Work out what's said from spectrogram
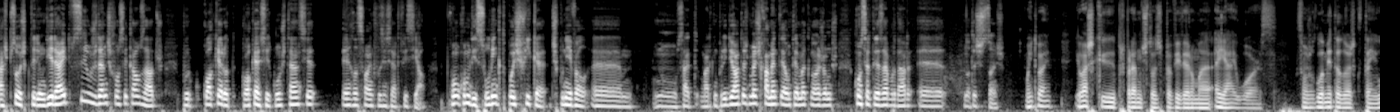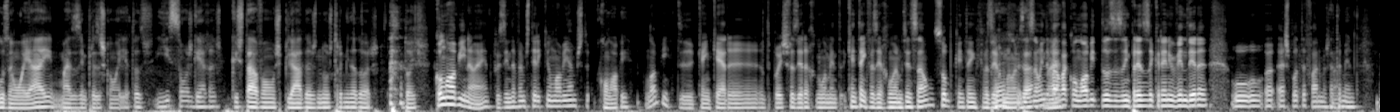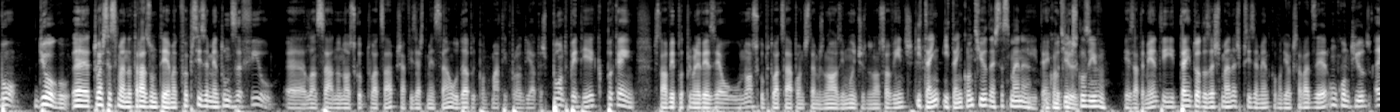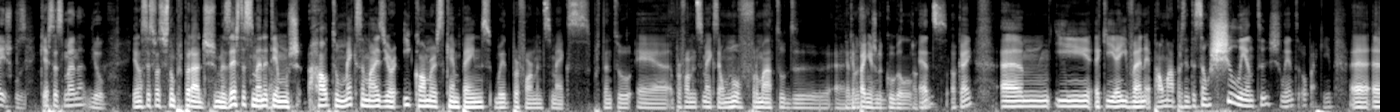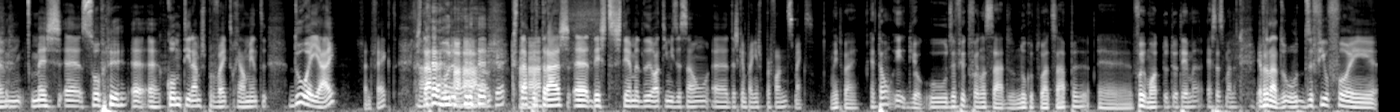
às pessoas que teriam direito se os danos fossem causados por qualquer, outra, qualquer circunstância em relação à inteligência artificial. Como, como disse, o link depois fica disponível uh, num site Marketing por Idiotas, mas realmente é um tema que nós vamos com certeza abordar uh, noutras sessões. Muito bem. Eu acho que preparamos todos para viver uma AI Wars. São os regulamentadores que têm, usam o AI, mais as empresas com AI, todos, e isso são as guerras que estavam espelhadas nos Terminadores 2. com lobby, não é? Depois ainda vamos ter aqui um lobby à mistura. Com lobby? Lobby, de quem quer uh, depois fazer a regulamentação. Quem tem que fazer a regulamentação, soube quem tem que fazer a regulamentação, ainda vai é? lá com o lobby de todas as empresas a quererem vender a, o, a, as plataformas. É? Exatamente. É? Bom, Diogo, uh, tu esta semana traz um tema que foi precisamente um desafio uh, lançado no nosso grupo de WhatsApp, que já fizeste menção, o w.marticprodiotas.pt, que para quem está a ouvir pela primeira vez é o nosso grupo de WhatsApp onde estamos nós e muitos dos nossos ouvintes. E tem, e tem conteúdo esta semana, e tem um conteúdo, conteúdo exclusivo. Exatamente, e tem todas as semanas, precisamente como o Diogo estava a dizer, um conteúdo exclusivo. Que esta semana, Diogo, eu não sei se vocês estão preparados, mas esta semana não. temos How to Maximize Your E-Commerce Campaigns with Performance Max. Portanto, é, a Performance Max é um novo formato de uh, campanhas no Google okay. Ads, ok? Um, e aqui a Ivana, é para uma apresentação excelente, excelente, opa, aqui, uh, eh, um, mas uh, sobre como tiramos proveito realmente do AI, fun fact, que está por, ah, okay. que está por trás uh, deste sistema de otimização uh, das campanhas Performance Max. Muito bem. Então, Diogo, o desafio que foi lançado no grupo do WhatsApp uh, foi o mote do teu tema esta semana. É verdade, o desafio foi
